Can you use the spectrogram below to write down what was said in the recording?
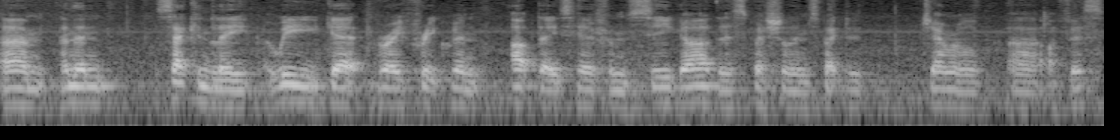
Um, and then secondly, we get very frequent updates here from SIGAR, the Special Inspector General uh, Office,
